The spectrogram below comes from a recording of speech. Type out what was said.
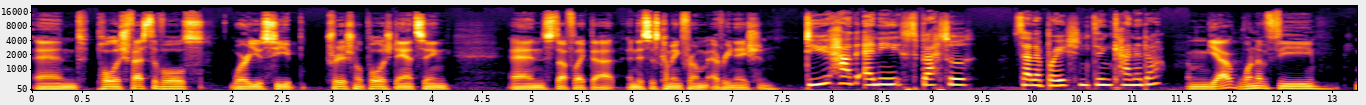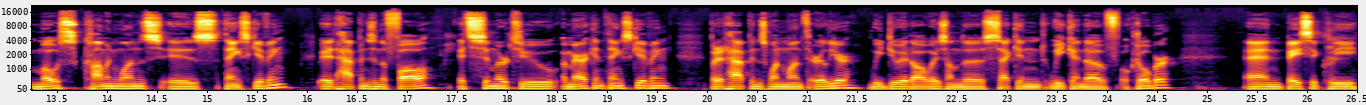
and Polish festivals where you see traditional Polish dancing and stuff like that. And this is coming from every nation. Do you have any special celebrations in Canada? Um, yeah, one of the most common ones is Thanksgiving. It happens in the fall. It's similar to American Thanksgiving, but it happens one month earlier. We do it always on the second weekend of October. And basically,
